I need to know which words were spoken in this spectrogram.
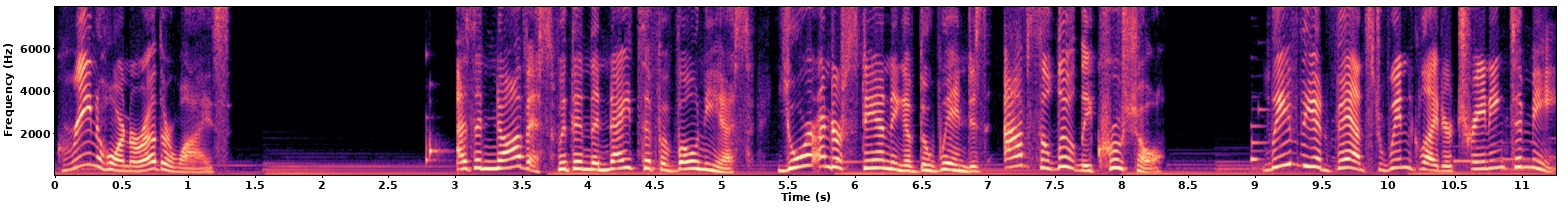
greenhorn or otherwise. As a novice within the Knights of Favonius, your understanding of the wind is absolutely crucial. Leave the advanced wind glider training to me.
